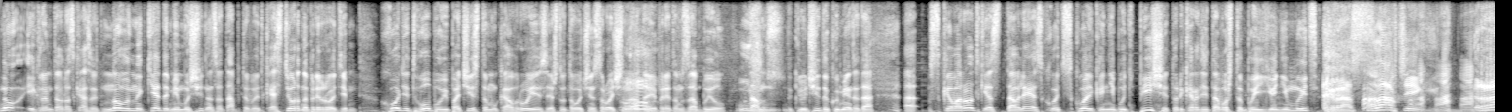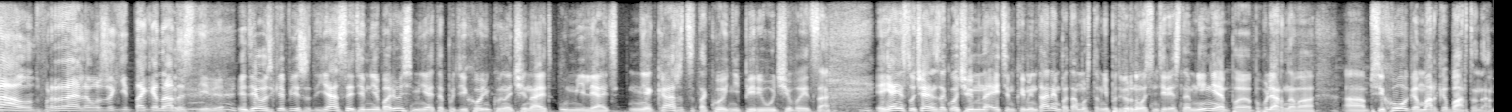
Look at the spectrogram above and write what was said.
Ну, и кроме того, рассказывает, новыми кедами мужчина затаптывает костер на природе, ходит в обуви по чистому ковру, если что-то очень срочно надо и при этом забыл. Там ключи, документы, да. А в сковородке оставляет хоть сколько-нибудь пищи, только ради того, чтобы ее не мыть. Красавчик! Раунд, правильно, мужики, так и надо с ними. И девочка пишет, я с этим не борюсь, меня это потихоньку начинает умилять. Мне кажется, такое не переучивается. И я не случайно закончу именно этим комментарием, потому что мне подвернулось интересное мнение по- популярного а, психолога Марка Бартона.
